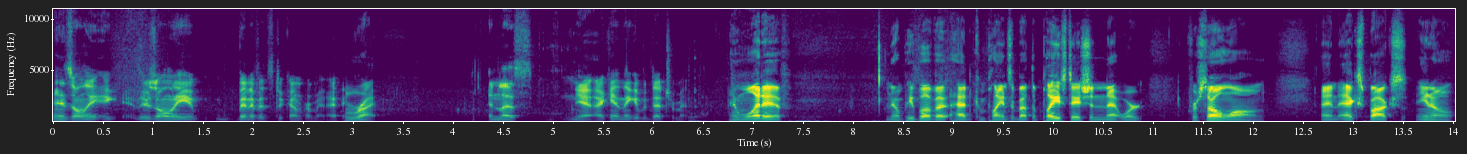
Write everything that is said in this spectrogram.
And it's only there's only benefits to come from it. I think. Right. Unless, yeah, I can't think of a detriment. And what if, you know, people have uh, had complaints about the PlayStation Network for so long, and Xbox, you know,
